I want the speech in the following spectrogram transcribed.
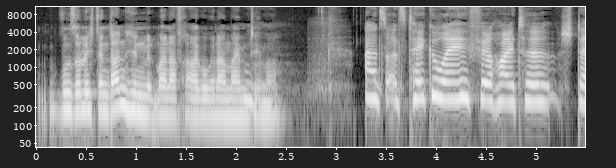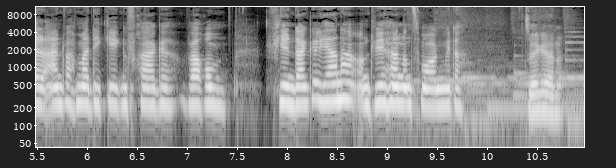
Wo soll ich denn dann hin mit meiner Frage oder meinem mhm. Thema? Also als Takeaway für heute, stell einfach mal die Gegenfrage, warum? Vielen Dank, Iliana, und wir hören uns morgen wieder. Sehr gerne.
